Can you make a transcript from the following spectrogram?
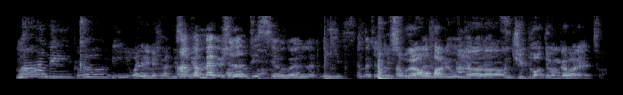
Malinconi. Quello mi piace tantissimo. Anche a me piace tantissimo quello, è bellissimo. A me piace un Chissà, sacco potevamo fare un, Caparezza. un Gimblotti con Caparezza.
